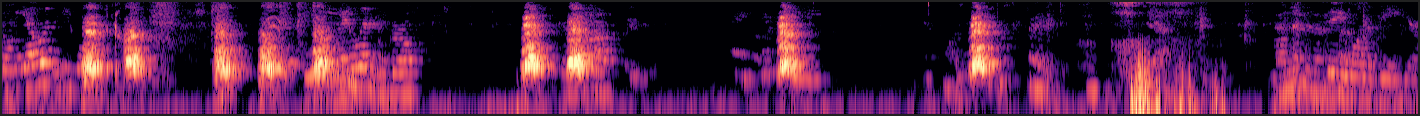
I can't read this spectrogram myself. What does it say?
Don't yell at people. Way to listen, girl. Good job. Hey, Jesse. She just wants to. And this is day one of being here,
